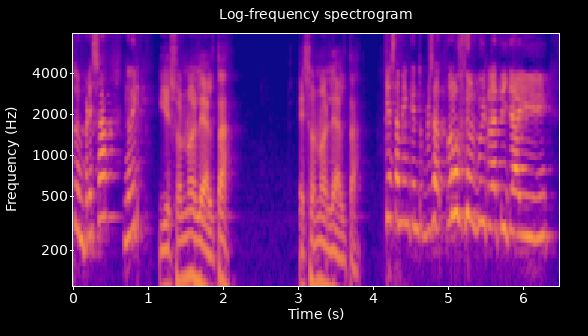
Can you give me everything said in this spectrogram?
tu empresa, ¿no Y eso no es lealtad. Eso no es lealtad. Dirías también que en tu empresa todo mundo es muy ratilla y,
